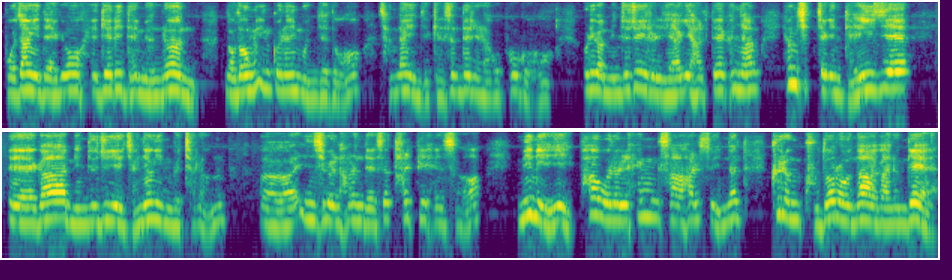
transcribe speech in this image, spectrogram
보장이 되고 해결이 되면은 노동 인권의 문제도 상당히 이제 개선되리라고 보고 우리가 민주주의를 이야기할 때 그냥 형식적인 대의제가 민주주의의 전형인 것처럼 어, 인식을 하는 데서 탈피해서 민이 파워를 행사할 수 있는 그런 구도로 나아가는 게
